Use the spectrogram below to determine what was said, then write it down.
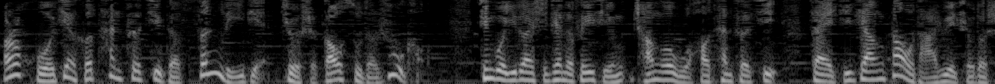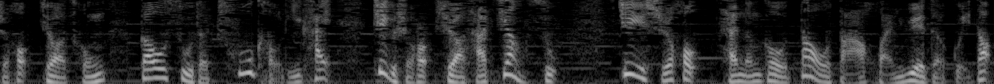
而火箭和探测器的分离点就是高速的入口。经过一段时间的飞行，嫦娥五号探测器在即将到达月球的时候，就要从高速的出口离开，这个时候需要它降速，这时候才能够到达环月的轨道。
